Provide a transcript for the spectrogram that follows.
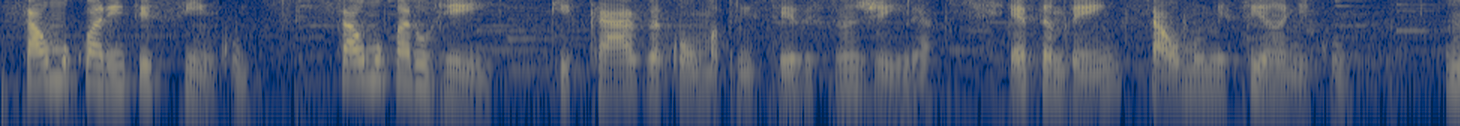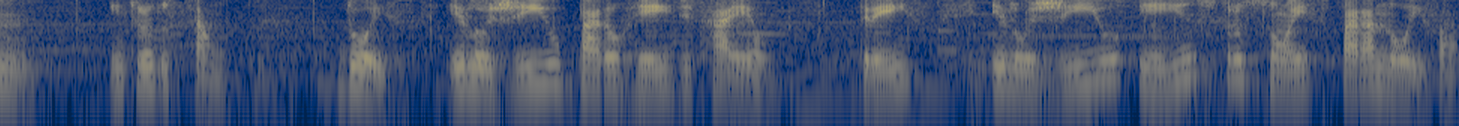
Salmo 45. Salmo para o rei que casa com uma princesa estrangeira. É também salmo messiânico. 1. Um, introdução. 2. Elogio para o rei de Israel. 3. Elogio e instruções para a noiva.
